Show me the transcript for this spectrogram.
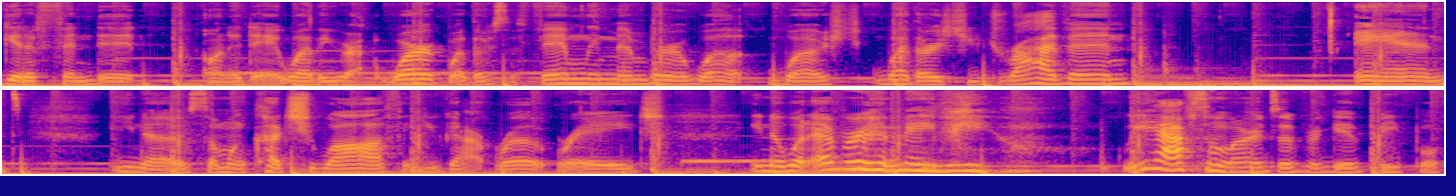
get offended on a day whether you're at work whether it's a family member whether it's you driving and you know someone cuts you off and you got road rage you know whatever it may be we have to learn to forgive people.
